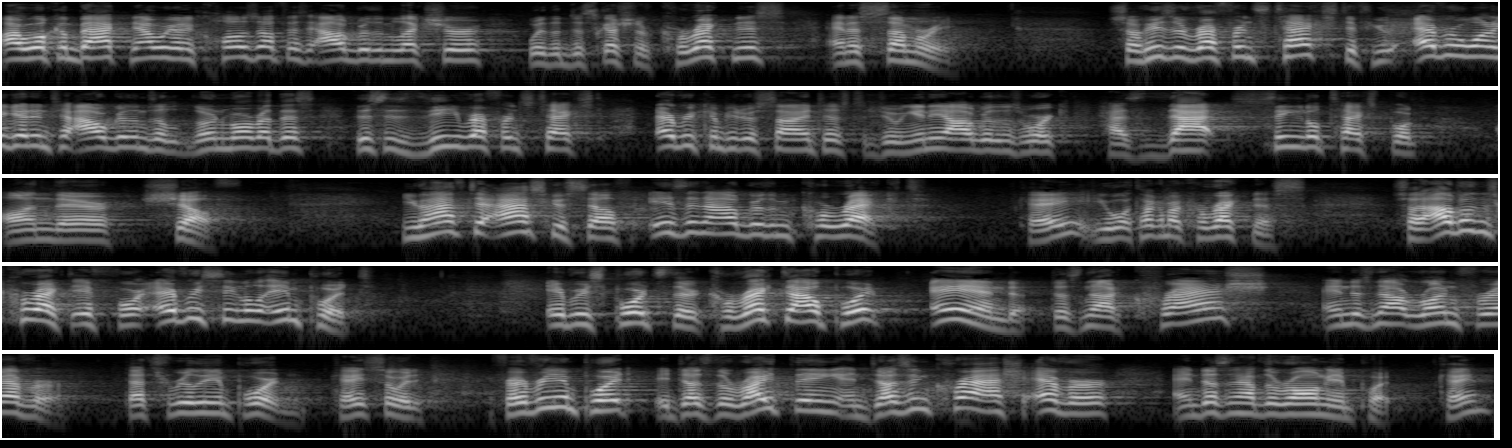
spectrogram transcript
All right, welcome back. Now we're going to close off this algorithm lecture with a discussion of correctness and a summary. So here's a reference text. If you ever want to get into algorithms and learn more about this, this is the reference text. Every computer scientist doing any algorithms work has that single textbook on their shelf. You have to ask yourself, is an algorithm correct? Okay, you will talk about correctness. So the algorithm is correct if for every single input, it reports the correct output and does not crash and does not run forever. That's really important. Okay, so it, for every input, it does the right thing and doesn't crash ever and doesn't have the wrong input. Okay,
